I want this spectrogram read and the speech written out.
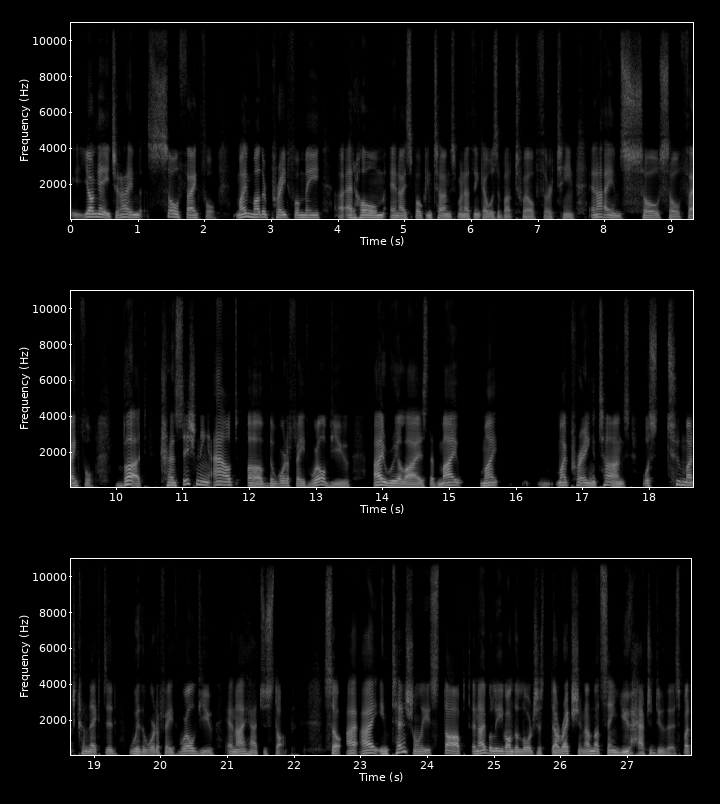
young age, and I am so thankful. My mother prayed for me uh, at home, and I spoke in tongues when I think I was about 12, 13, and I am so, so thankful. But transitioning out of the Word of Faith worldview, I realized that my my my praying in tongues was too much connected with the Word of Faith worldview, and I had to stop. So I, I intentionally stopped, and I believe on the Lord's direction. I'm not saying you have to do this, but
